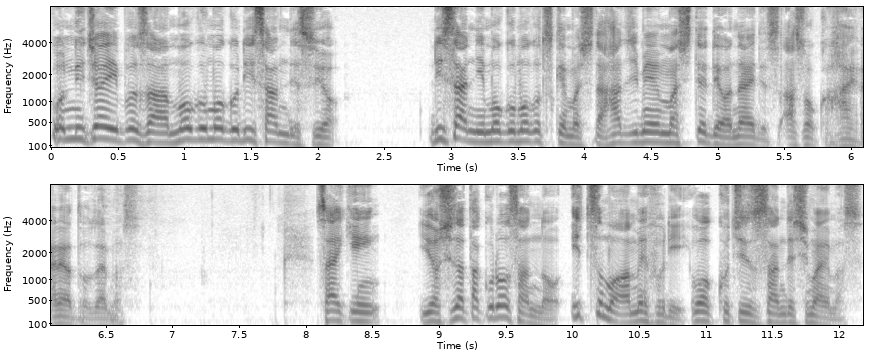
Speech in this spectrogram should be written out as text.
こんにちはイプさん。もぐもぐりさんですよ。りさんにもぐもぐつけました。初めましてではないです。あそうか。はいありがとうございます。最近吉田拓郎さんのいつも雨降りを口ずさんでしまいます。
